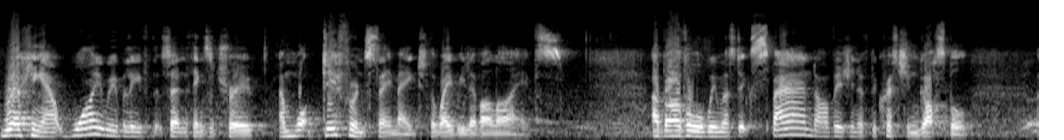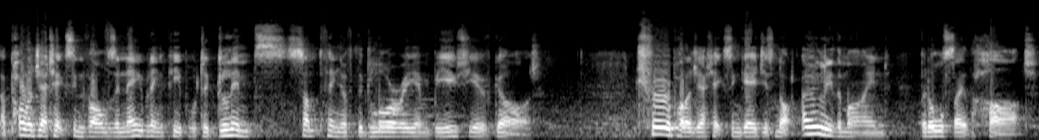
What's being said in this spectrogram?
working out why we believe that certain things are true and what difference they make to the way we live our lives. Above all, we must expand our vision of the Christian gospel. Apologetics involves enabling people to glimpse something of the glory and beauty of God. True apologetics engages not only the mind, but also the heart,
